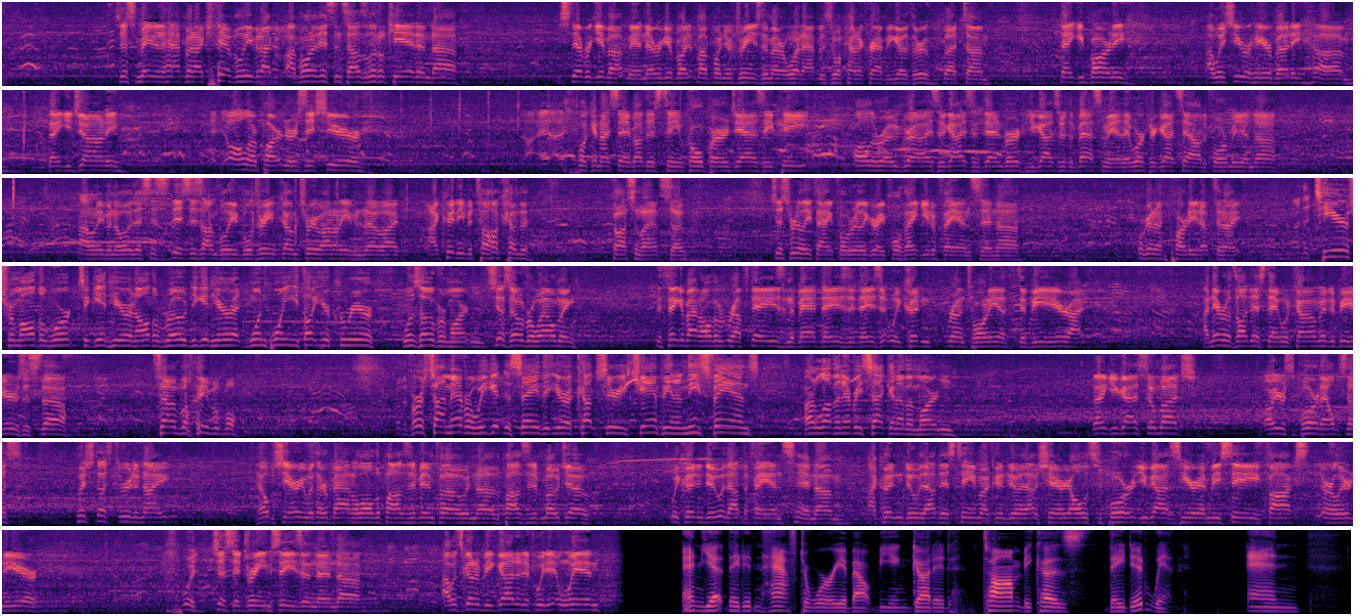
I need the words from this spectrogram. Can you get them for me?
just made it happen. I can't believe it. I've, I've wanted this since I was a little kid, and uh, just never give up, man. Never give up on your dreams, no matter what happens, what kind of crap you go through. But um, thank you, Barney. I wish you were here, buddy. Um, thank you, Johnny. All our partners this year. what can I say about this team? Cole Pearn, Jazzy, Pete, all the road guys, the guys in Denver. You guys are the best, man. They worked their guts out for me, and uh, I don't even know. This is this is unbelievable. Dream come true. I don't even know. I I couldn't even talk on the caution lap. So just really thankful, really grateful. Thank you to fans, and uh, we're gonna party it up tonight. Are the tears from all the work to get here and all the road to get here? At one point, you thought your career was over, Martin. It's just overwhelming to think about all the rough days and the bad days, the days that we couldn't run 20th to be here. I I never thought this day would come, and to be here is just uh, it's unbelievable. For the first time ever, we get to say that you're a Cup Series champion, and these fans are loving every second of it, Martin. Thank you guys so much. All your support helps us. pushed us through tonight. Helped Sherry with her battle, all the positive info and uh, the positive mojo. We couldn't do it without the fans, and um, I couldn't do it without this team. I couldn't do it without Sherry. All the support you guys here, NBC, Fox, earlier in the year, was just a dream season, and uh, I was going to be gutted if we didn't win. And yet they didn't have to worry about being gutted, Tom, because they did win. And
